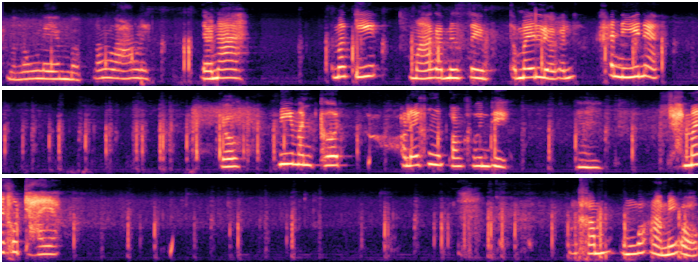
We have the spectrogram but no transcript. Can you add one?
เหมือนโรงแรมแบบล้างๆเลย เดี๋ยวนะ เมื่อกี้มากันเป็นสิบทำไมเหลือกันแค่นี้เนี่ย เดี๋ยว นี่มันเกิดอะไรขึ้นตอนคืนดิ อืม ฉันไม่เข้าใจอะ คำผมก็อ่านไม่ออก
